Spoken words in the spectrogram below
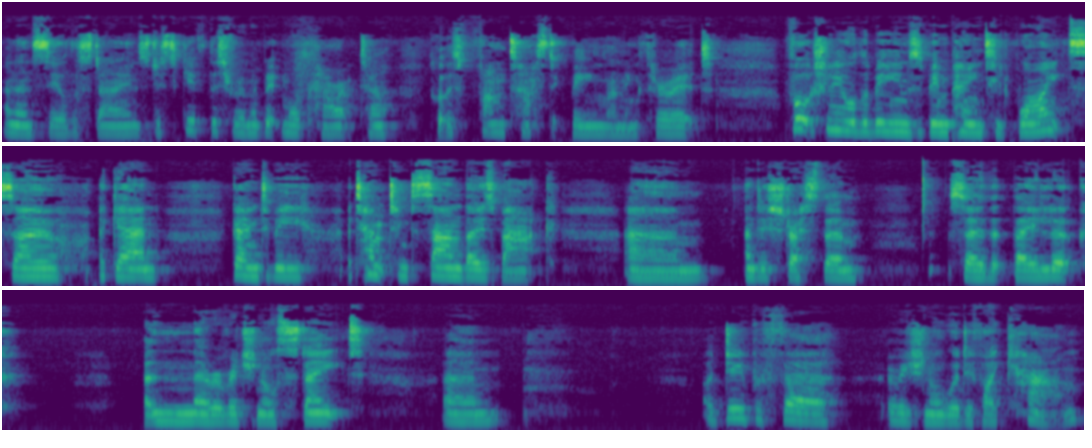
and then seal the stones just to give this room a bit more character. It's got this fantastic beam running through it. Fortunately, all the beams have been painted white, so again, going to be attempting to sand those back um, and distress them so that they look in their original state. Um, I do prefer original wood if I can,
